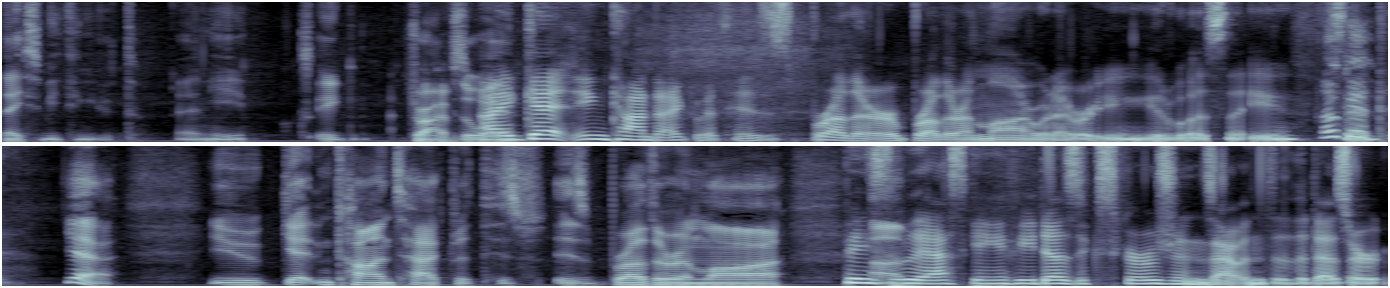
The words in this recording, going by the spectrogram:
Nice meeting you. too. And he, he drives away. I get in contact with his brother or brother-in-law or whatever it was that you said. Yeah. You get in contact with his, his brother in law. Basically Um, asking if he does excursions out into the desert.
